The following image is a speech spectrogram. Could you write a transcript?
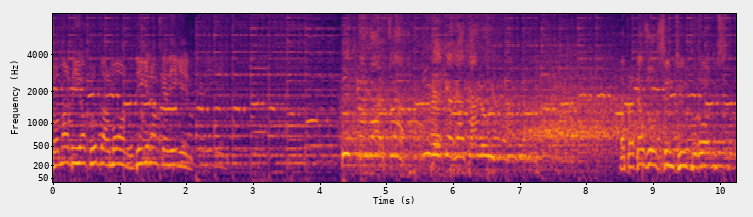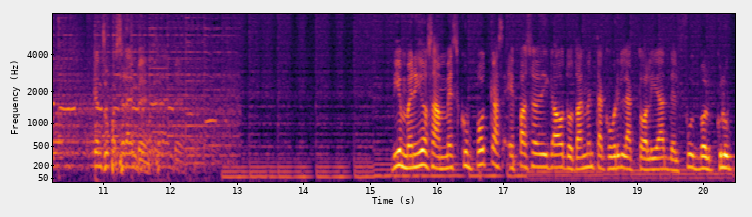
Som el club del món, diguin el que diguin. El Barça i Catalunya! Apreteu-vos els cinc cinturons, que ens ho passarem bé. Bienvenidos a Mezcum Podcast, espacio dedicado totalmente a cubrir la actualidad del Fútbol Club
